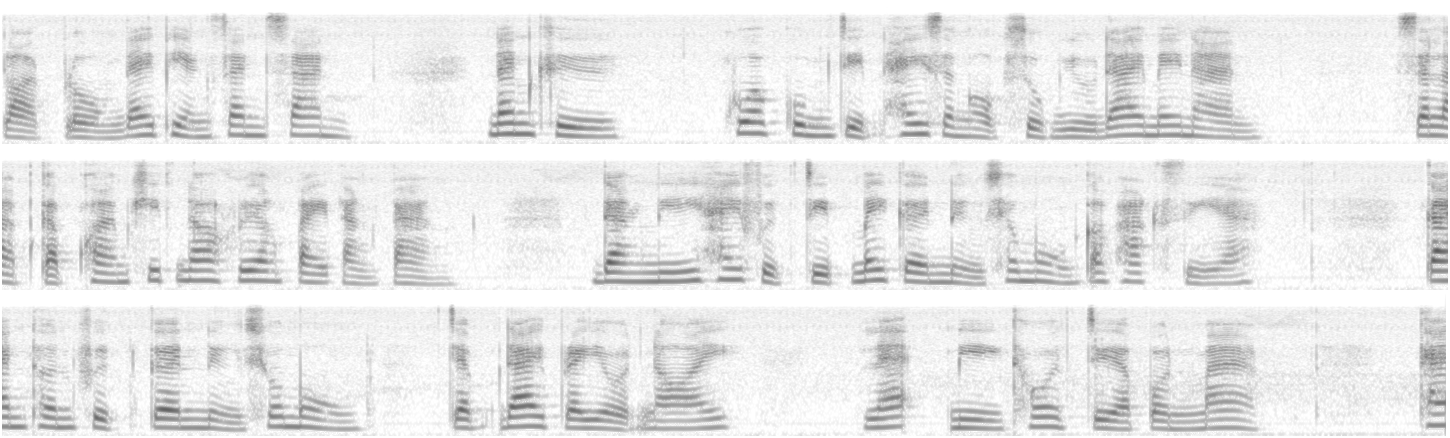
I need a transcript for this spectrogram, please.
ปลอดโปร่งได้เพียงสั้น ๆ นั่นคือ ควบคุมจิตให้สงบสุขอยู่ได้ไม่นาน สลับกับความคิดนอกเรื่องไปต่างๆ ดังนี้ให้ฝึกจิตไม่เกินหนึ่งชั่วโมงก็พักเสีย การทนฝึกเกินหนึ่งชั่วโมง จะได้ประโยชน์น้อย และมีโทษเจือปนมาก ถ้า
